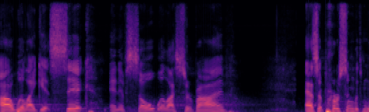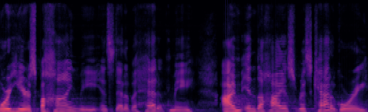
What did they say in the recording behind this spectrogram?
Uh, will I get sick? And if so, will I survive? As a person with more years behind me instead of ahead of me, I'm in the highest risk category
